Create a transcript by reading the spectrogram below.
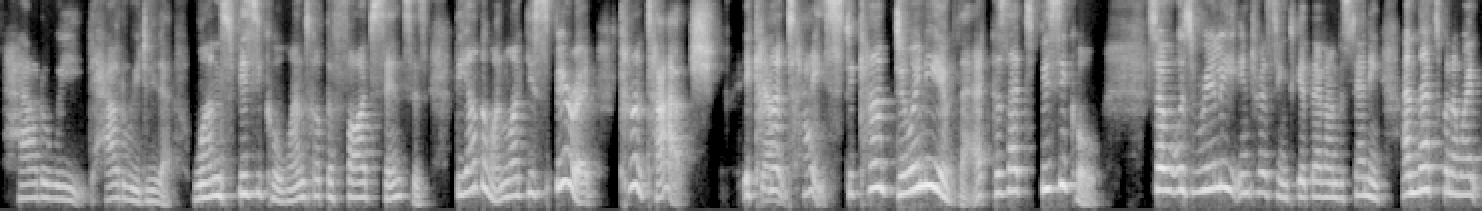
how do we how do we do that one's physical one's got the five senses the other one like your spirit can't touch it can't yeah. taste it can't do any of that because that's physical so it was really interesting to get that understanding and that's when i went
